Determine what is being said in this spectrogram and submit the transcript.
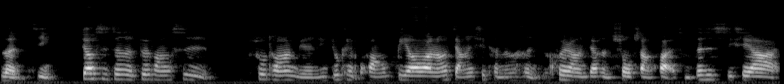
冷静。要是真的对方是说同样语言，你就可以狂飙啊，然后讲一些可能很会让人家很受伤的话什么。但是 CCR，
